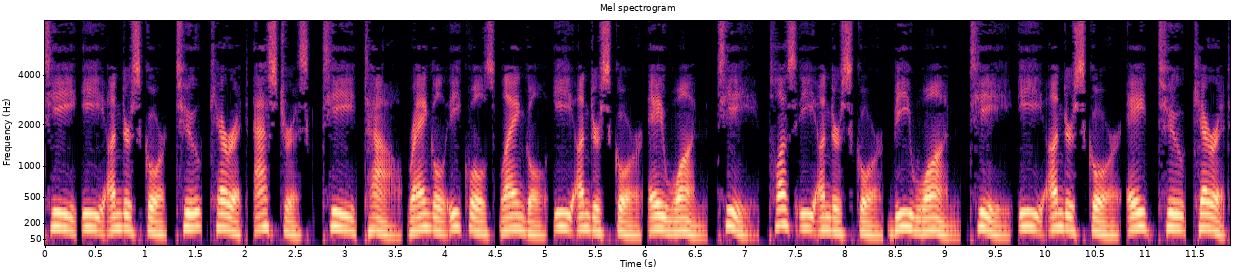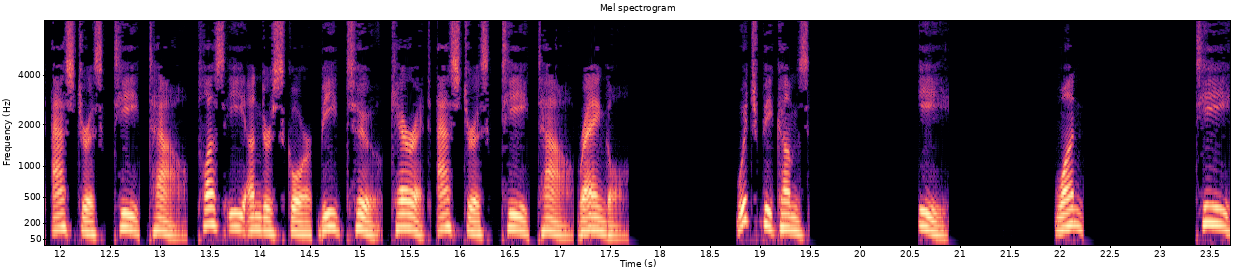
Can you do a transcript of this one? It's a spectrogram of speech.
T E underscore two caret asterisk T tau Rangle equals Langle E underscore A one T plus E underscore B one T E underscore A two caret asterisk T tau plus E underscore B two caret asterisk T tau Rangle which becomes E one T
